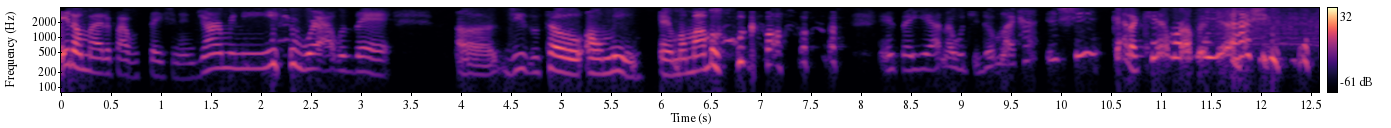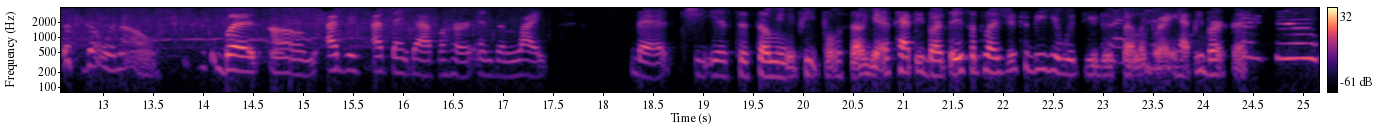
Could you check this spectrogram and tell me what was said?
it don't matter if I was stationed in Germany, where I was at. Uh, Jesus told on me, and my mama would call and say, "Yeah, I know what you're doing." I'm like, How, is she got a camera up in here? How she what's going on? But um, I just I thank God for her and the light that she is to so many people. So yes, happy birthday. It's a pleasure to be here with you to celebrate. Happy birthday. Thank you.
